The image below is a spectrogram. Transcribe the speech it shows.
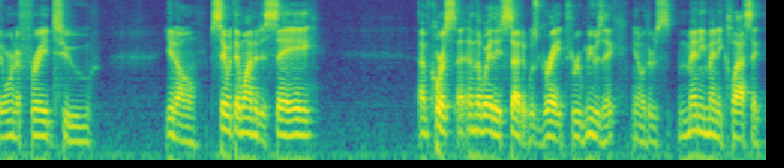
They weren't afraid to, you know, say what they wanted to say. Of course, and the way they said it was great through music. You know, there's many, many classic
